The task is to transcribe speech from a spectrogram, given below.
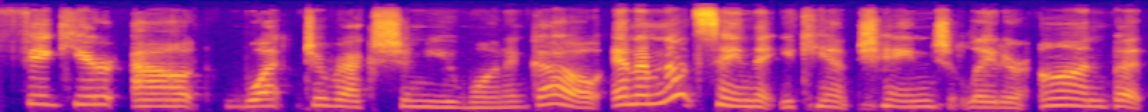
figure out what direction you want to go. And I'm not saying that you can't change later on, but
